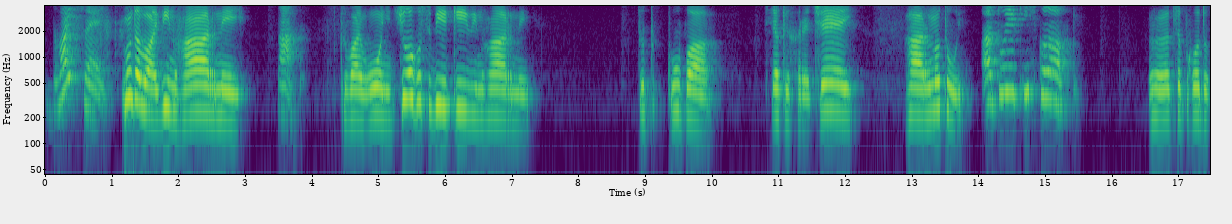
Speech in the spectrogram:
Давай цей. Ну давай, він гарний. Так. Відкриваємо. О, нічого собі, який він гарний. Тут купа всяких речей. Гарно туй. А тут якісь коробки. Е, Це, походу,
